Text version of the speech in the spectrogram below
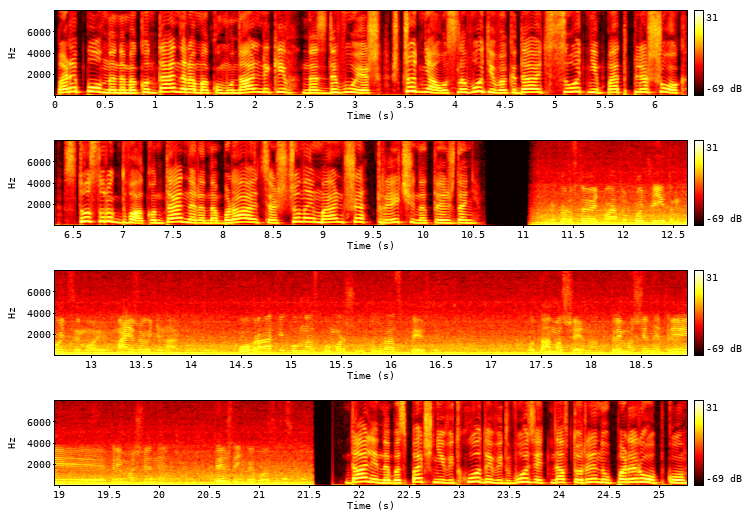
Переповненими контейнерами комунальників не здивуєш. Щодня у Славуті викидають сотні пет-пляшок. 142 контейнери набираються щонайменше тричі на тиждень. Використовують вату хоч літом, хоч зимою, майже однаково. По графіку в нас по маршруту раз в тиждень. Одна машина. Три машини, три, три машини в тиждень вивозяться. Далі небезпечні відходи відвозять на вторинну переробку.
